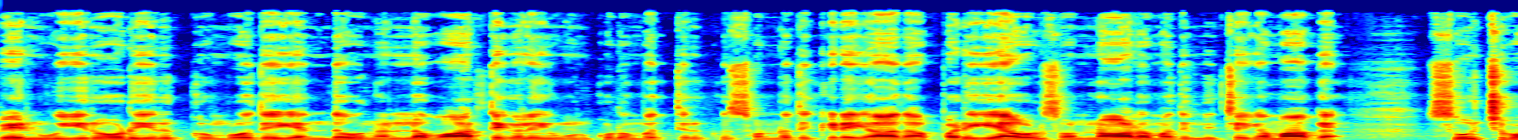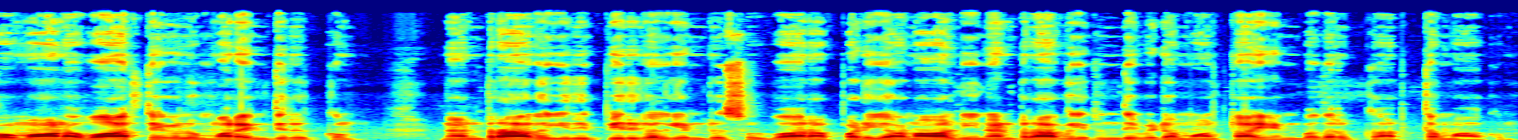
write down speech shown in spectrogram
பெண் உயிரோடு இருக்கும்போதே எந்த ஒரு நல்ல வார்த்தைகளையும் உன் குடும்பத்திற்கு சொன்னது கிடையாது. அப்படியே அவள் சொன்னாலும் அது நிச்சயமாக சூட்சமமான வார்த்தைகளும் மறைந்திருக்கும். நன்றாக இருப்பீர்கள் என்று சொல்வார். அப்படியானால் நீ நன்றாக இருந்து விடமாட்டாய் என்பதற்கு அர்த்தமாகும்.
